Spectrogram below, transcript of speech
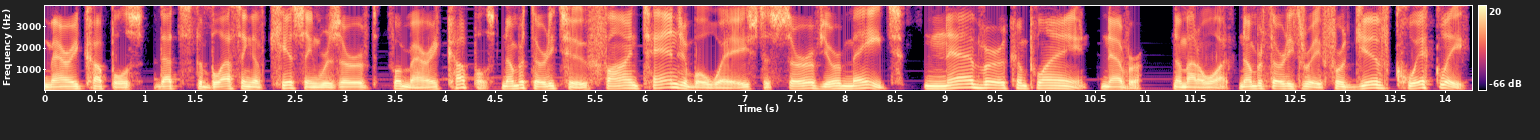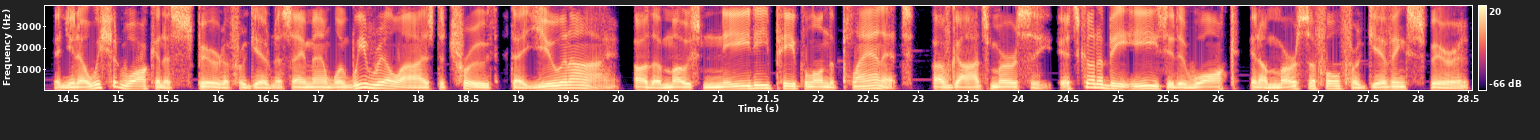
married couples, that's the blessing of kissing reserved for married couples. Number 32, find tangible ways to serve your mate. Never complain. Never. no matter what. Number 33, forgive quickly. And you know, we should walk in a spirit of forgiveness. Amen. When we realize the truth that you and I are the most needy people on the planet, of God's mercy. It's going to be easy to walk in a merciful, forgiving spirit.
